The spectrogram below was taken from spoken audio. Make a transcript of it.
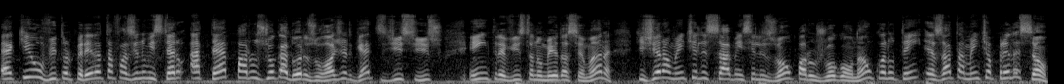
é que o Vitor Pereira está fazendo mistério até para os jogadores. O Roger Guedes disse isso em entrevista no meio da semana, que geralmente eles sabem se eles vão para o jogo ou não quando tem exatamente a preleção,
